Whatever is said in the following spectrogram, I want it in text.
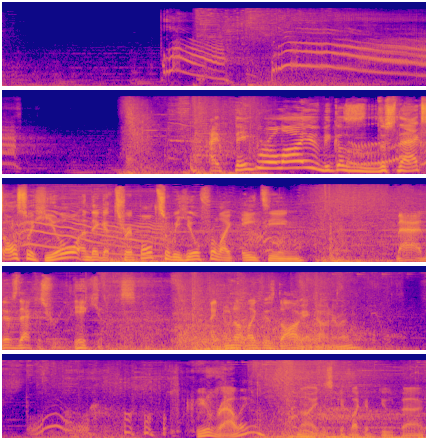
I think we're alive because the snacks also heal and they get tripled, so we heal for like 18. Man, this deck is ridiculous. I do not like this dog encounter, man. Do you rally? No, you just give like a dude back.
